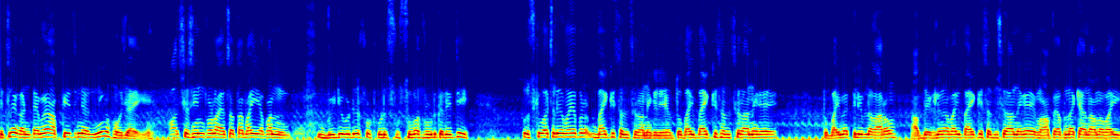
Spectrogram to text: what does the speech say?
इतने घंटे में आपकी इतनी अर्निंग हो जाएगी। आज का सीन थोड़ा ऐसा था भाई, अपन वीडियो वीडियो थोड़ी सुबह शूट करी थी। उसके बाद चले भाई अपन बाइक की सर्विस कराने के लिए। तो भाई बाइक की सर्विस कराने गए। तो भाई मैं क्लिप लगा रहा हूँ। आप देख लेना भाई बाइक की सर्विस कराने गए वहाँ पे अपना क्या नाम है भाई?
